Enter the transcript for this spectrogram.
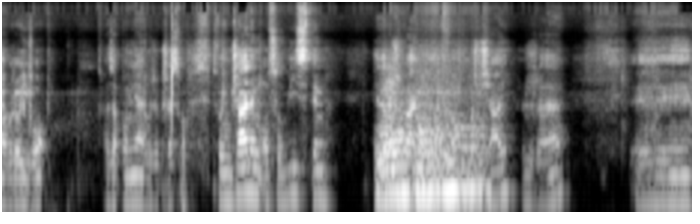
tu zapomniałem, że krzesło. Swoim czarem osobistym tyle używałem telefonu dzisiaj, że yy,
